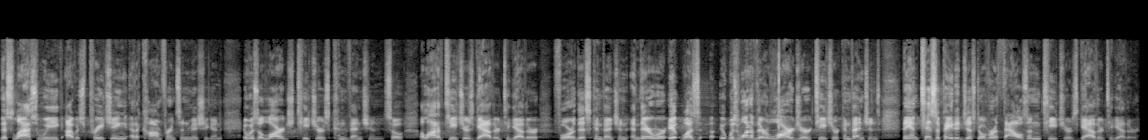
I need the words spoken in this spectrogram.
this last week, I was preaching at a conference in Michigan. It was a large teachers' convention. So a lot of teachers gathered together for this convention, and there were, it was, it was one of their larger teacher conventions. They anticipated just over a thousand teachers gathered together.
